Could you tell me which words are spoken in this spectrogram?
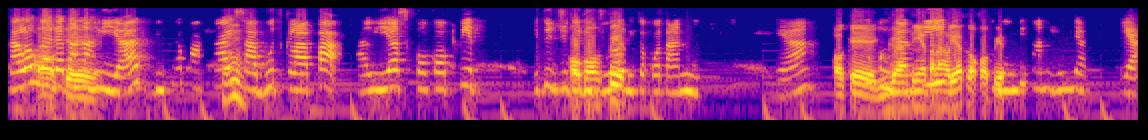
kalau nggak okay. ada tanah liat, bisa pakai hmm. sabut kelapa alias kokopit. Itu juga kokopit. dijual di toko tani. Ya. Oke, okay. gantinya tanah liat kokopit. Ganti tanah liat. Ya.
